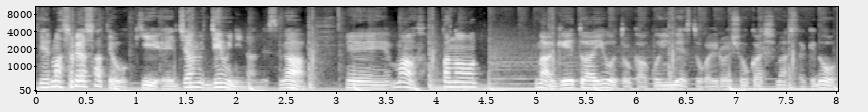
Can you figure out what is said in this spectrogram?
で、まあ、それはさておき、えー、ジェミニなんですが、えー、まあ、他のまあ、ゲート IO とかコインベースとかいろいろ紹介しましたけど、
